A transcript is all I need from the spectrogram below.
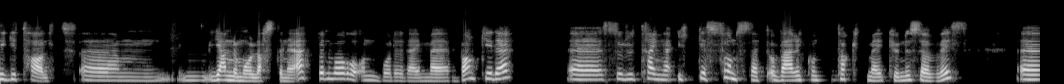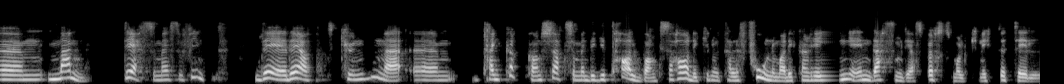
digitalt um, gjennom å laste ned appen vår og onboarde deg med bank-ID. Eh, så du trenger ikke sånn sett å være i kontakt med kundeservice. Eh, men det som er så fint, det er det at kundene eh, tenker kanskje at som en digital bank så har de ikke noe telefonnummer de kan ringe inn dersom de har spørsmål knyttet til,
